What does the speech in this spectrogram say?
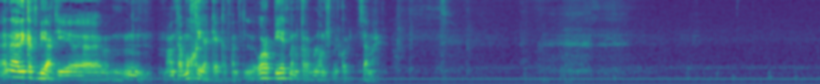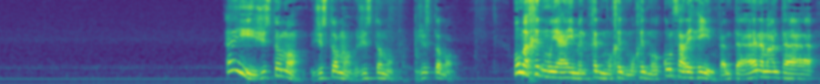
أنا هذيك طبيعتي آه، معناتها مخي هكاك فهمت؟ الأوروبيات ما نقرب لهمش بالكل سامحني. أي justement justement justement justement هما خدموا يا أيمن خدموا خدموا خدموا. كون صريحين فهمت؟ أنا معناتها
